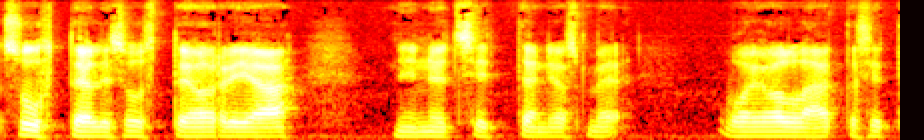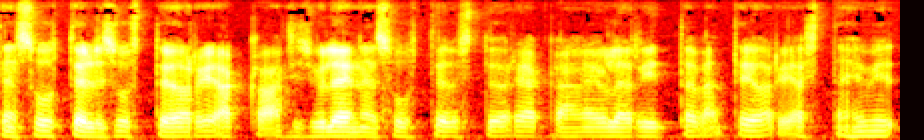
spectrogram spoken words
suhteellisuusteoriaa, niin nyt sitten, jos me voi olla, että sitten suhteellisuusteoriakaan, siis yleinen suhteellisuusteoriakaan ei ole riittävän teoria sitten hyvin,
